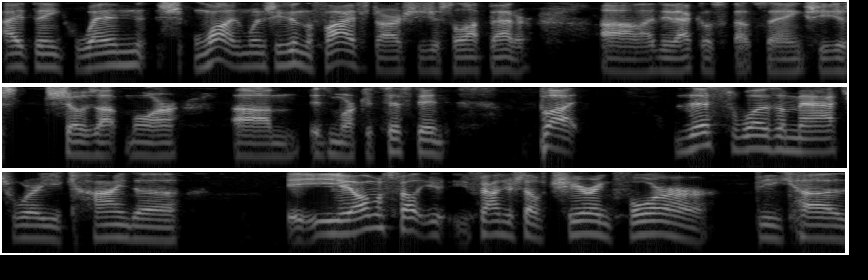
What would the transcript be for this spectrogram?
I think when sh one when she's in the five star, she's just a lot better. Um, I think that goes without saying. She just shows up more, um, is more consistent. But this was a match where you kind of you almost felt you, you found yourself cheering for her oh, because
